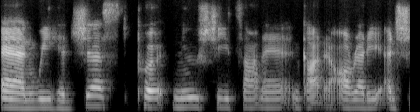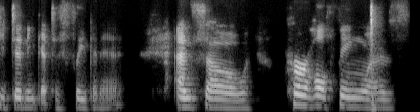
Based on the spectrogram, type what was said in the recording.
and we had just put new sheets on it and gotten it all ready and she didn't get to sleep in it. And so her whole thing was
